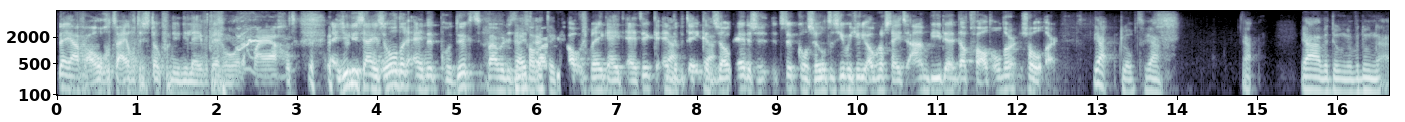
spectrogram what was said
Nou ja, ongetwijfeld is het ook van Unilever tegenwoordig. Maar ja, goed. En jullie zijn zolder en het product waar we dus niet van over spreken heet Ethic. En dat betekent dus ook, hè, dus het stuk consultancy wat jullie ook nog steeds aanbieden, dat valt onder zolder. Ja, klopt. Ja, ja. ja we doen, we doen uh,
